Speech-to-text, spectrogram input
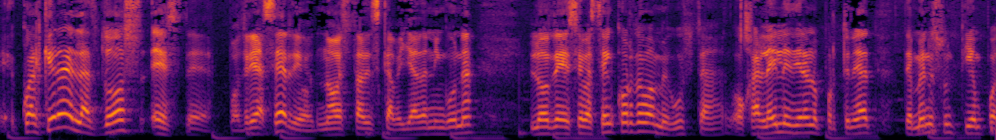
eh, cualquiera de las dos este, podría ser, digo, no está descabellada ninguna. Lo de Sebastián Córdoba me gusta. Ojalá y le dieran oportunidad de menos un tiempo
